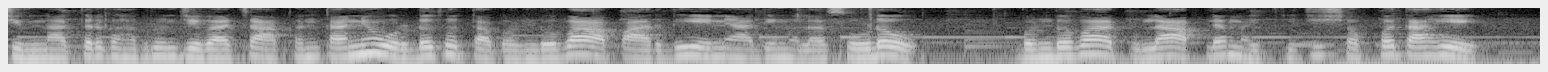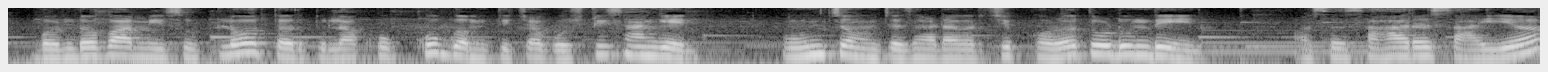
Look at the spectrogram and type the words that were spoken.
चिमणा तर घाबरून जीवाच्या आकंताने ओरडत होता बंडोबा पारधी येण्याआधी मला सोडव. बंडोबा तुला आपल्या मैत्रीची शपथ आहे. बंडोबा मी सुटलो तर तुला खूप खूप गमतीच्या गोष्टी सांगेन. उंच उंच झाडावरची फळं तोडून देईन. असं सहार सहाय्य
